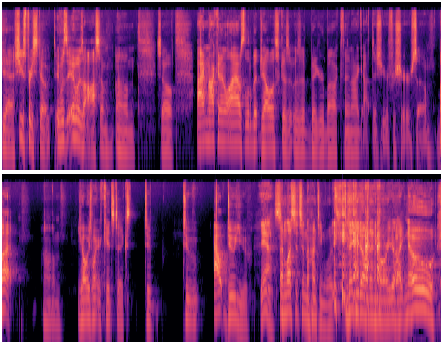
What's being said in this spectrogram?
yeah, she was pretty stoked. It was it was awesome. Um, so I'm not gonna lie, I was a little bit jealous because it was a bigger buck than I got this year for sure. So, but um, you always want your kids to to to outdo you, Yeah. So unless it's in the hunting woods. Then you don't anymore. You're like, no.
